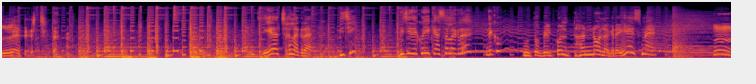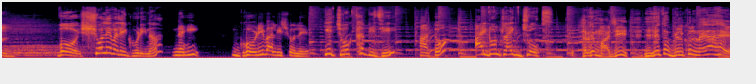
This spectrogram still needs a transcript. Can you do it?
लेटेस्ट। ये अच्छा लग रहा है। बीजी बीजी देखो ये कैसा लग रहा है? देखो। तू तो बिल्कुल धन्नो लग रही है इसमें। हम्म वो शोले वाली घोड़ी ना? नहीं घोड़ी वाली शोले। ये जोक था बीजी। हाँ तो? आई डोंट लाइक जोक्स अरे माँ जी ये तो बिल्कुल नया है।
